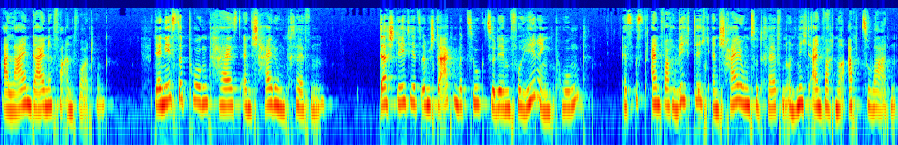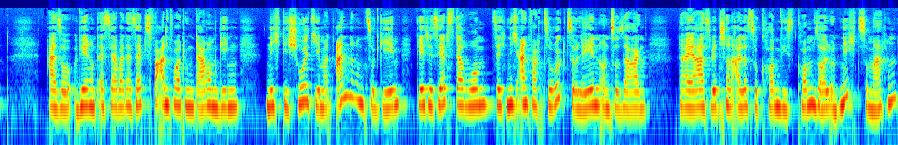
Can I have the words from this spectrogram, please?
allein deine Verantwortung. Der nächste Punkt heißt Entscheidung treffen. Das steht jetzt im starken Bezug zu dem vorherigen Punkt. Es ist einfach wichtig, Entscheidungen zu treffen und nicht einfach nur abzuwarten. Also während es ja bei der Selbstverantwortung darum ging, nicht die Schuld jemand anderen zu geben, geht es jetzt darum, sich nicht einfach zurückzulehnen und zu sagen, naja, es wird schon alles so kommen, wie es kommen soll und nichts zu machen,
